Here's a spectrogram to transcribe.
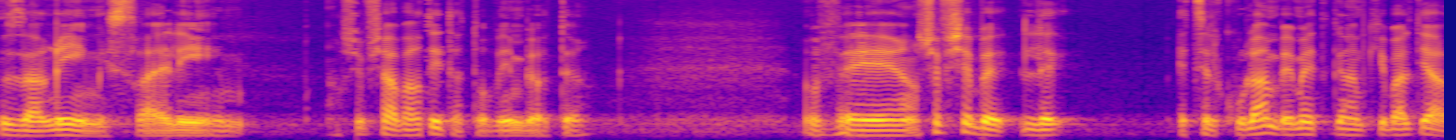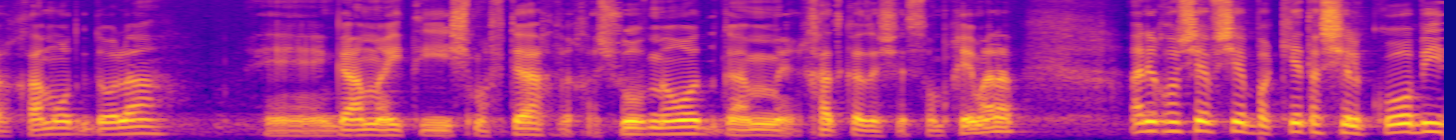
זרים, ישראלים, אני חושב שעברתי את הטובים ביותר. ואני חושב שאצל כולם באמת גם קיבלתי הערכה מאוד גדולה, אה, גם הייתי איש מפתח וחשוב מאוד, גם אחד כזה שסומכים עליו. אני חושב שבקטע של קובי,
